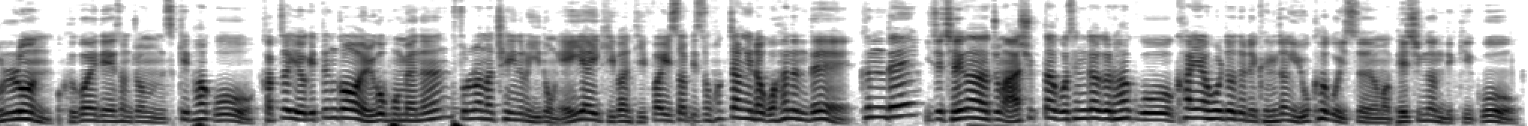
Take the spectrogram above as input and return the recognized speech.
물론 그거에 대해선 좀 스킵하고 갑자기 여기 뜬 거 읽어보면은 솔라나 체인으로 이동 AI 기반 디파이 서비스 확장이라고 하는데 근데 이제 제가 좀 아쉽다고 생각을 하고 카이아 홀더들이 굉장히 욕하고 있어요. 막 배신감 느끼고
